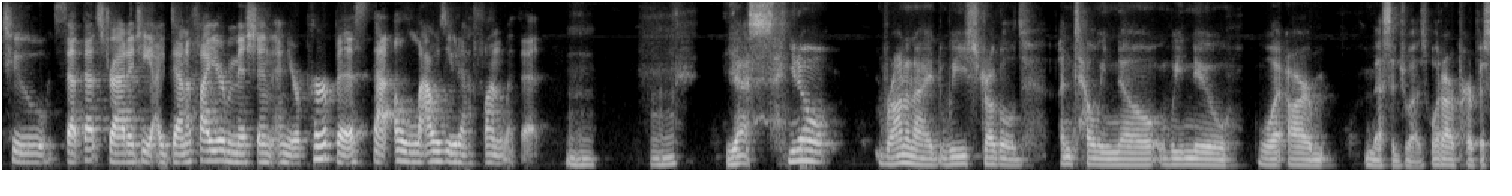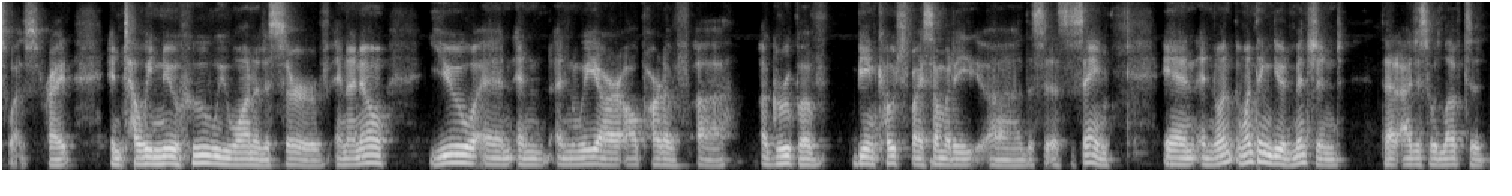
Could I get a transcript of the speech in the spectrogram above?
to set that strategy, identify your mission and your purpose that allows you to have fun with it. Mm-hmm. Mm-hmm. Yes. You know, Ron and I, we struggled until we know we knew what our message was, what our purpose was, right? Until we knew who we wanted to serve. And I know you and and and we are all part of uh, a group of being coached by somebody uh, that's, that's the same. And and one one thing you had mentioned that I just would love to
